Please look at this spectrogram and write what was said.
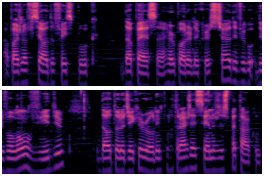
A página oficial do Facebook da peça Harry Potter and the Cursed Child divulgou, um vídeo da autora J.K. Rowling por trás das cenas do espetáculo,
